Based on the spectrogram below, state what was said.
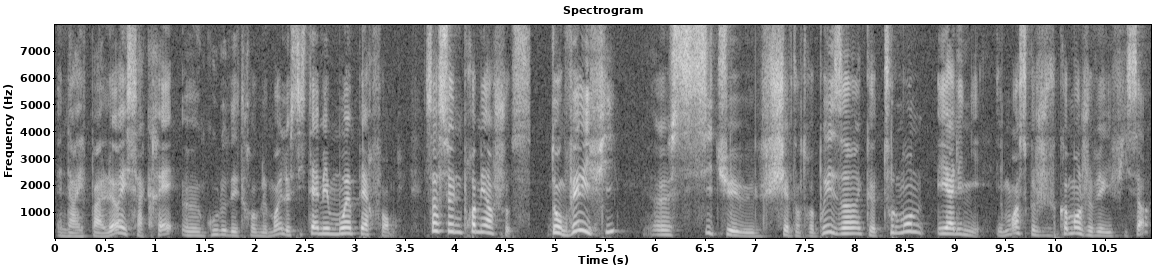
elle n'arrive pas à l'heure et ça crée un goulot d'étranglement et le système est moins performant. Ça, c'est une première chose. Donc, vérifie euh, si tu es chef d'entreprise, hein, que tout le monde est aligné. Et moi, comment je vérifie ça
